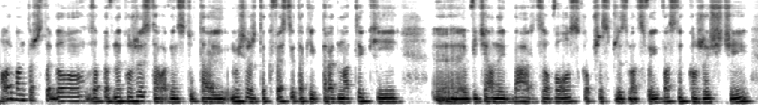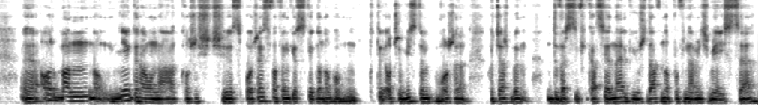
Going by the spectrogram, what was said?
Orban też z tego zapewne korzystał, a więc tutaj myślę, że te kwestie takiej pragmatyki, E, widzianej bardzo wąsko przez pryzmat swoich własnych korzyści. E, Orban no, nie grał na korzyść społeczeństwa węgierskiego, no bo tutaj oczywistym było, że chociażby dywersyfikacja energii już dawno powinna mieć miejsce.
